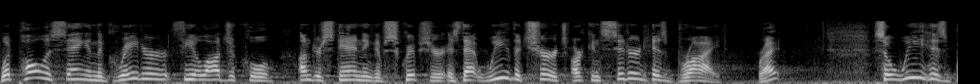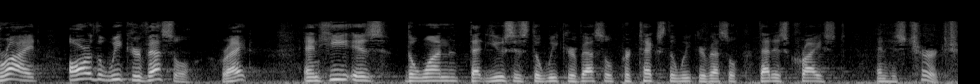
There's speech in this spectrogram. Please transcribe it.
what Paul is saying in the greater theological understanding of Scripture is that we, the church, are considered his bride, right? So we, his bride, are the weaker vessel. right? And he is the one that uses the weaker vessel, protects the weaker vessel. That is Christ and his church.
